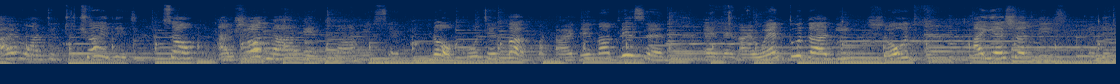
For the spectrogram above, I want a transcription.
I wanted to try this." So I showed mommy, and mommy said, "No, put it back." But I did not listen, and then I went to daddy, showed Ayesha this, and then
